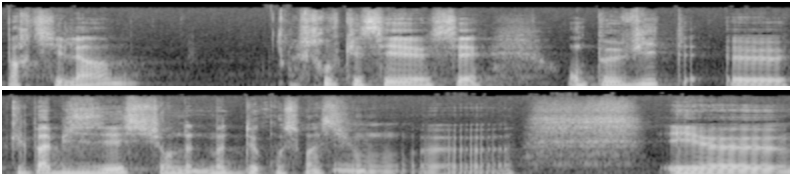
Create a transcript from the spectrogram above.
partie-là, je trouve que c'est, c'est, on peut vite euh, culpabiliser sur notre mode de consommation. Mm. Euh, et euh,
